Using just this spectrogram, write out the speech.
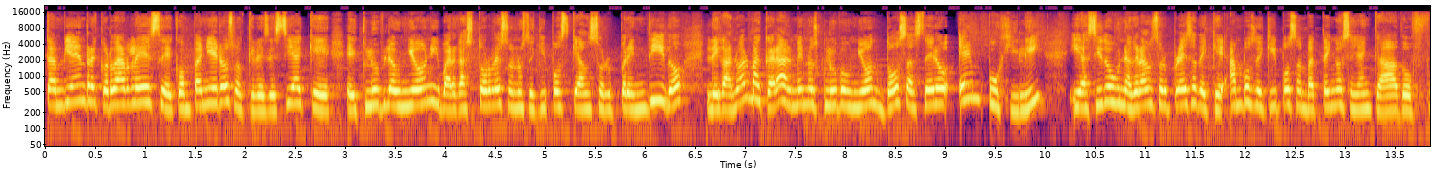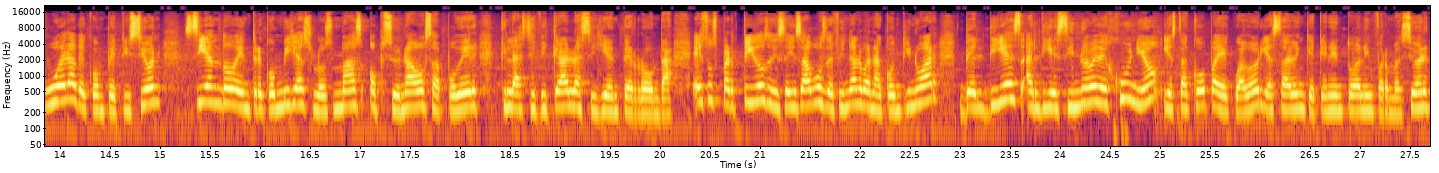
También recordarles, eh, compañeros, lo que les decía que el Club La Unión y Vargas Torres son los equipos que han sorprendido. Le ganó al Macará, al menos Club Unión 2 a 0 en Pujilí, y ha sido una gran sorpresa de que ambos equipos zambateños se hayan quedado fuera de competición, siendo entre comillas los más opcionados a poder clasificar la siguiente ronda. Estos partidos de 16 avos de final van a continuar del 10 al 19 de junio y esta Copa Ecuador ya saben que tienen toda la información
